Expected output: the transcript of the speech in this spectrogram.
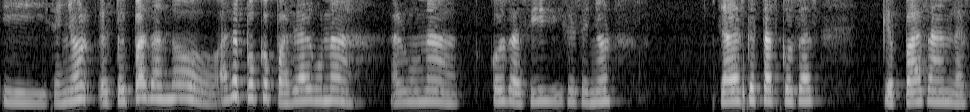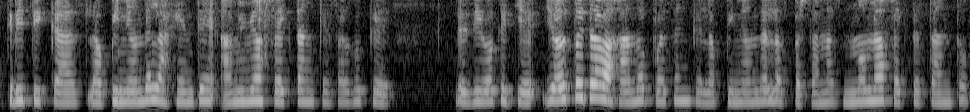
Y Señor, estoy pasando, hace poco pasé alguna alguna cosa así, dije, Señor, sabes que estas cosas que pasan, las críticas, la opinión de la gente a mí me afectan, que es algo que les digo que yo estoy trabajando pues en que la opinión de las personas no me afecte tanto,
